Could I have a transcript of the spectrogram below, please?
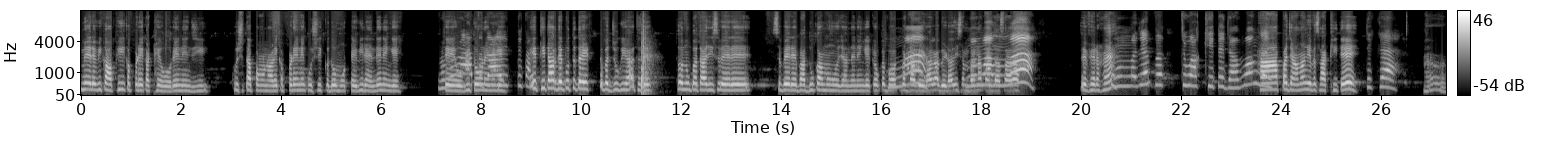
ਮੇਰੇ ਵੀ ਕਾਫੀ ਕੱਪੜੇ ਇਕੱਠੇ ਹੋ ਰਹੇ ਨੇ ਜੀ। ਕੁਛ ਤਾਂ ਪਾਉਣ ਵਾਲੇ ਕੱਪੜੇ ਨੇ, ਕੁਛ ਇੱਕ ਦੋ ਮੋਟੇ ਵੀ ਰਹਿੰਦੇ ਨੇਗੇ। ਤੇ ਉਹ ਵੀ ਧੋਣੇ ਨੇਗੇ। ਇੱਥੇ ਹੀ ਧਰ ਦੇ ਪੁੱਤ ਤੇਰੇ, ਵੱਜੂਗੀ ਹੱਥ ਤੇ। ਤੁਹਾਨੂੰ ਪਤਾ ਜੀ, ਸਵੇਰੇ ਸਵੇਰੇ ਬਾਦੂ ਕੰਮ ਹੋ ਜਾਂਦੇ ਨੇਗੇ ਕਿਉਂਕਿ ਬਹੁਤ ਵੱਡਾ ਵਿਹੜਾ ਗਾ ਵਿਹੜਾ ਵੀ ਸੰਭਰਨਾ ਪੈਂਦਾ ਸਾਰਾ। ਤੇ ਫਿਰ ਹੈ? ਮੁਝੇ ਚਵਾਖੀ ਤੇ ਜਾਵਾਂਗੇ। ਹਾਂ ਆਪਾਂ ਜਾਵਾਂਗੇ ਵਿਸਾਖੀ ਤੇ। ਠੀਕ ਹੈ। ਹਾਂ।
